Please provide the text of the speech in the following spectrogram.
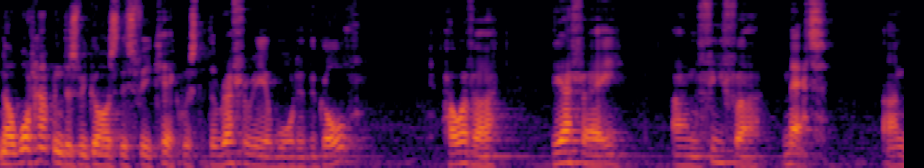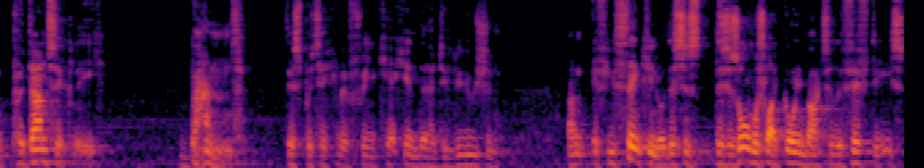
Now, what happened as regards this free kick was that the referee awarded the goal. However, the FA and FIFA met and pedantically banned this particular free kick in their delusion. And if you think, you know, this is, this is almost like going back to the 50s,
